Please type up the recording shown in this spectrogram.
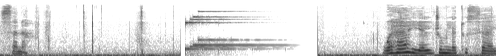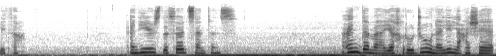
سنة. وها هي الجملة الثالثة. And here's the third sentence. عندما يخرجون للعشاء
